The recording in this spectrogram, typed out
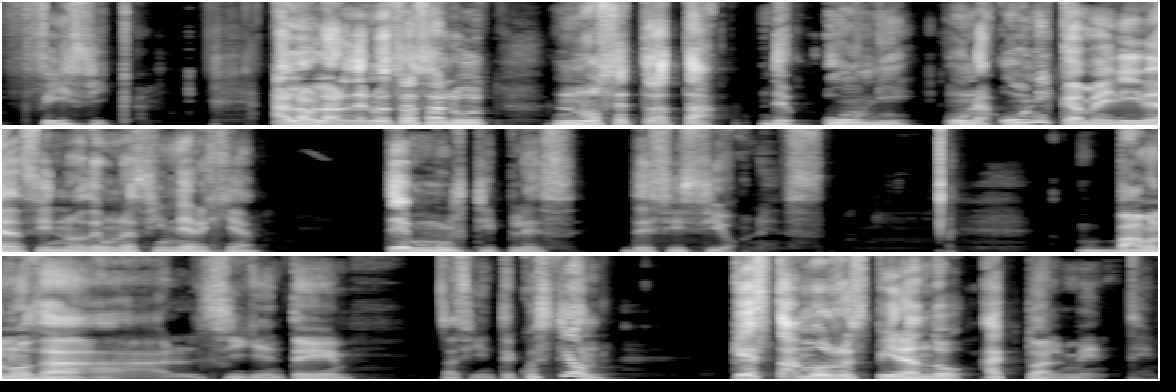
física. Al hablar de nuestra salud, no se trata de una única medida, sino de una sinergia de múltiples decisiones vámonos a, siguiente, la siguiente cuestión. ¿Qué estamos respirando actualmente?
